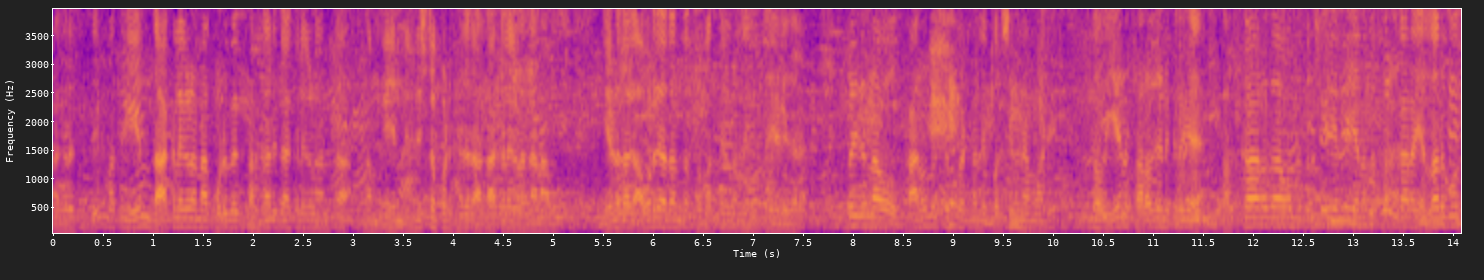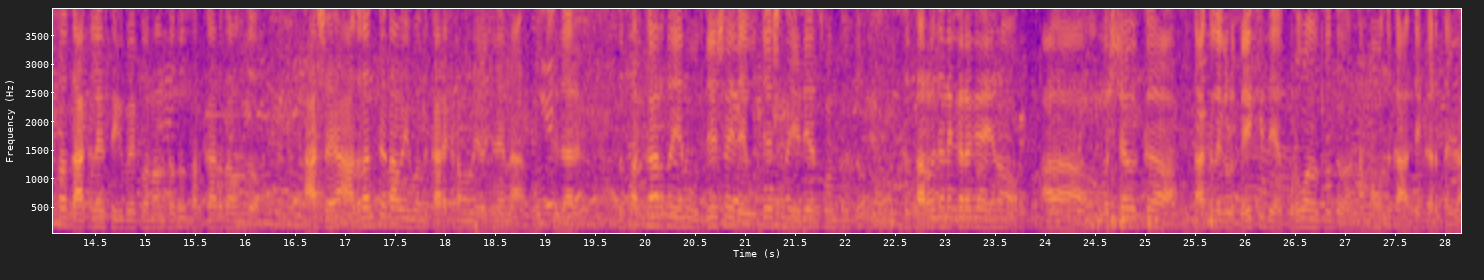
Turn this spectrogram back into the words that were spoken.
ಸಂಗ್ರಹಿಸಿದ್ವಿ. ಮತ್ತು ಏನು ದಾಖಲೆಗಳನ್ನು ಕೊಡಬೇಕು, ಸರ್ಕಾರಿ ದಾಖಲೆಗಳಂತ ನಮಗೆ ಏನು ನಿರ್ದಿಷ್ಟಪಡಿಸಿದ್ದಾರೆ, ಆ ದಾಖಲೆಗಳನ್ನು ನಾವು ಹೇಳಿದಾಗ ಅವರದೇ ಆದಂಥ ಸಮಸ್ಯೆಗಳನ್ನು ಅಂತ ಹೇಳಿದ್ದಾರೆ. ಸೊ ಇದನ್ನು ನಾವು ಕಾನೂನು ಚೌಕಟ್ಟಿನಲ್ಲಿ ಪರಿಶೀಲನೆ ಮಾಡಿ ಸೊ ಏನು ಸಾರ್ವಜನಿಕರಿಗೆ ಸರ್ಕಾರದ ಒಂದು ದೃಷ್ಟಿಯಲ್ಲಿ ಏನಂದ್ರೆ ಸರ್ಕಾರ ಎಲ್ಲರಿಗೂ ಸಹ ದಾಖಲೆ ಸಿಗಬೇಕು ಅನ್ನೋಂಥದ್ದು ಸರ್ಕಾರದ ಒಂದು ಆಶಯ. ಅದರಂತೆ ನಾವು ಈ ಒಂದು ಕಾರ್ಯಕ್ರಮ ಯೋಜನೆಯನ್ನು ರೂಪಿಸಿದ್ದಾರೆ. ಸೊ ಸರ್ಕಾರದ ಏನು ಉದ್ದೇಶ ಇದೆ, ಉದ್ದೇಶನ ಈಡೇರಿಸುವಂಥದ್ದು ಸೊ ಸಾರ್ವಜನಿಕರಿಗೆ ಏನೋ ಅವಶ್ಯಕ ದಾಖಲೆಗಳು ಬೇಕಿದೆ, ಕೊಡುವಂಥದ್ದು ನಮ್ಮ ಒಂದು ಆದ್ಯ ಕರ್ತವ್ಯ.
